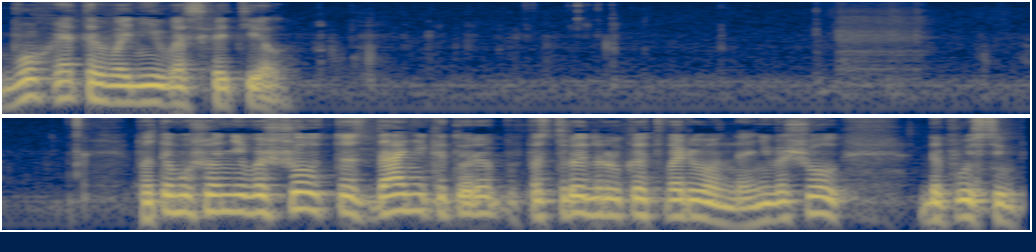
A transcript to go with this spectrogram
Бог этого не восхотел. Потому что он не вошел в то здание, которое построено рукотворенное. Не вошел, допустим,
